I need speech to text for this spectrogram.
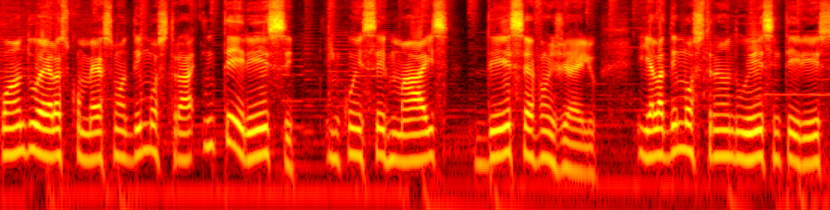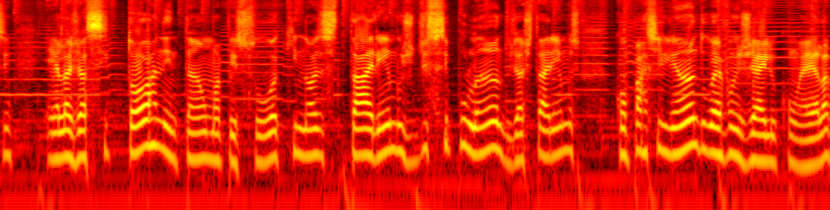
quando elas começam a demonstrar interesse em conhecer mais desse evangelho. E ela demonstrando esse interesse, ela já se torna então uma pessoa que nós estaremos discipulando, já estaremos compartilhando o evangelho com ela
